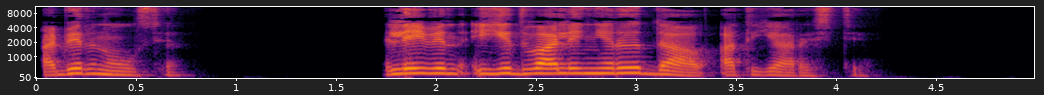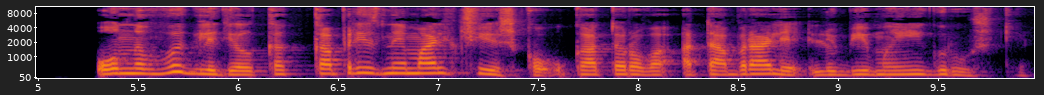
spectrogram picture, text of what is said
Обернулся. Левин едва ли не рыдал от ярости. Он выглядел как капризный мальчишка, у которого отобрали любимые игрушки.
